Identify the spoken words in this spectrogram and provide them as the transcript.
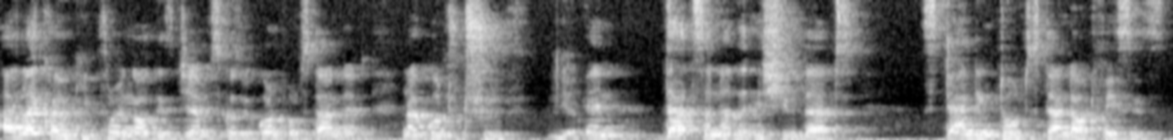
I like how you keep throwing out these gems because we've gone from standard now gone to truth. Yeah. And that's another issue that standing tall to stand out faces.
